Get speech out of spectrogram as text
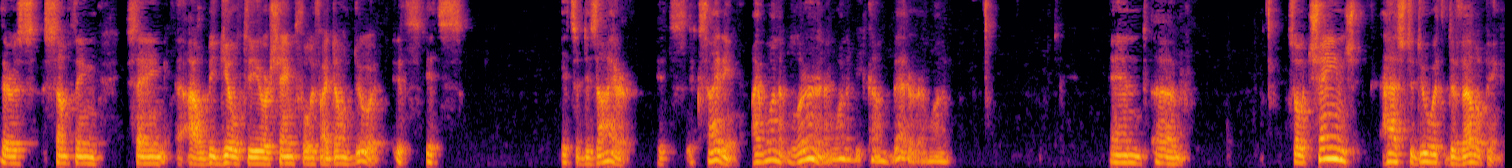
there's something saying I'll be guilty or shameful if I don't do it. It's it's it's a desire. It's exciting. I want to learn. I want to become better. I want to. And um, so change has to do with developing,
